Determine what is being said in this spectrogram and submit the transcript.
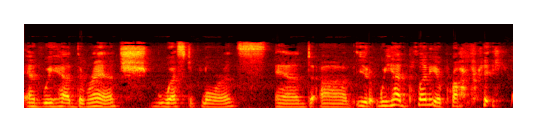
and we had the ranch west of Lawrence, and uh, you know we had plenty of property.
